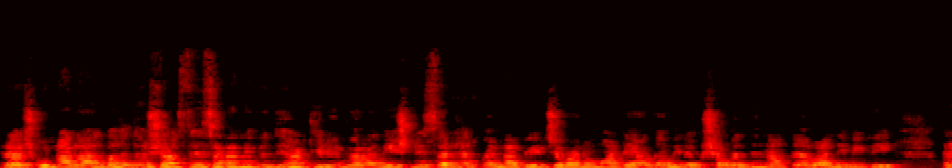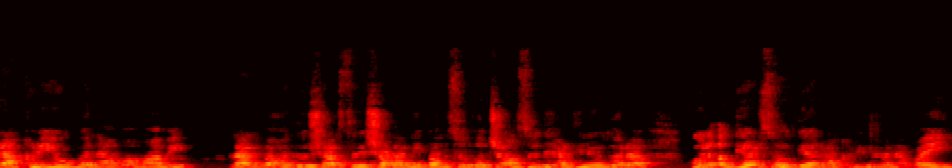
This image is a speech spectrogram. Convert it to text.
રાજકોટના લાલ બહાદુર શાસ્ત્રી શાળાની વિદ્યાર્થીઓ દ્વારા દેશની સરહદ પરના વીર જવાનો માટે આગામી રક્ષાબંધનના તહેવાર નિમિત્તે રાખડીઓ બનાવવામાં આવી. લાલ બહાદુર શાસ્ત્રી શાળાની પાંચસો પચાસ વિદ્યાર્થીઓ દ્વારા કુલ અગિયારસો અગિયાર રાખડીઓ બનાવાઈ.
